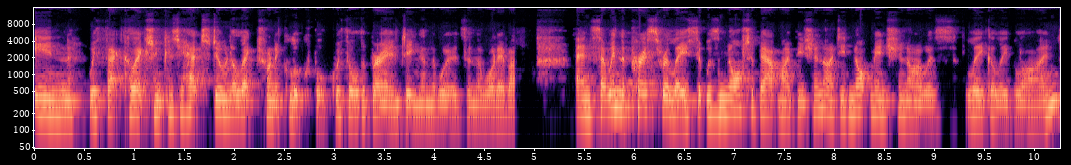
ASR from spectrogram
in with that collection because you had to do an electronic lookbook with all the branding and the words and the whatever. And so in the press release, it was not about my vision. I did not mention I was legally blind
